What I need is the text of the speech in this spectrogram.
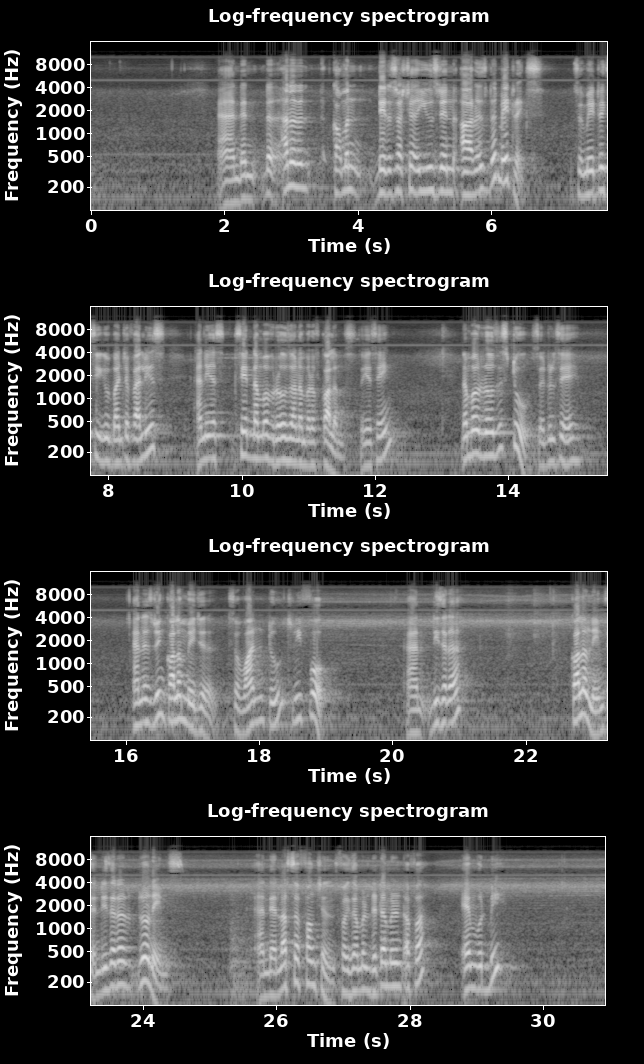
And then the another common data structure used in R is the matrix. So matrix you give a bunch of values and you say number of rows or number of columns. So you're saying number of rows is 2 so it will say and it's doing column major. So 1 2 3 4 and these are the column names and these are the row names and there are lots of functions. For example determinant of a m would be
